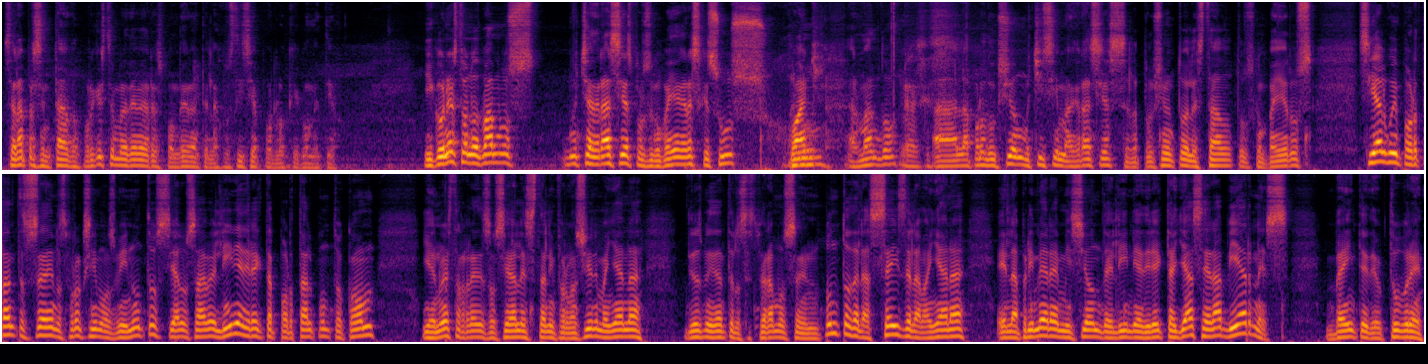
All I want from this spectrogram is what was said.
será presentado, porque este hombre debe responder ante la justicia por lo que cometió. Y con esto nos vamos. Muchas gracias por su compañía. Gracias Jesús, Juan, Armando. Gracias. A la producción, muchísimas gracias. A la producción de todo el Estado, todos los compañeros. Si algo importante sucede en los próximos minutos, ya lo sabe, línea directa portal.com y en nuestras redes sociales está la información. Y mañana, Dios mediante, los esperamos en punto de las 6 de la mañana en la primera emisión de línea directa. Ya será viernes 20 de octubre.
